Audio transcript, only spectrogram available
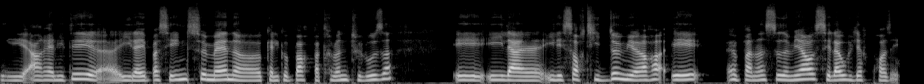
Et en réalité, euh, il avait passé une semaine euh, quelque part pas très loin de Toulouse. Et, il, a, il est sorti demi-heure et pendant cette demi-heure, c'est là où je l'ai recroisé.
